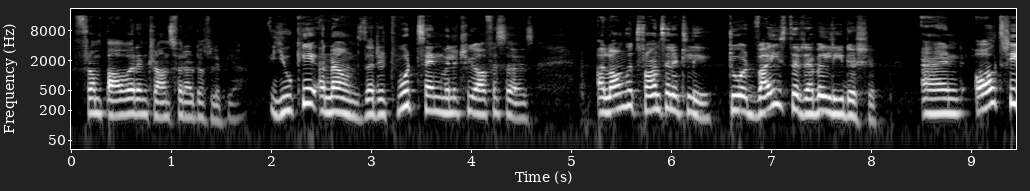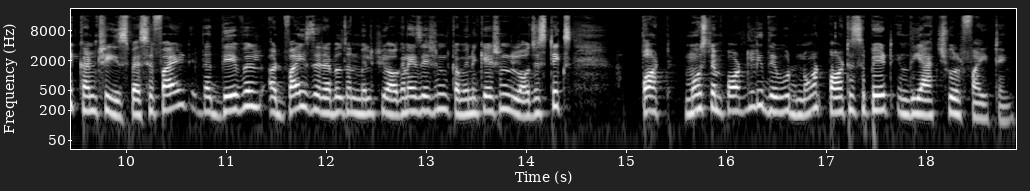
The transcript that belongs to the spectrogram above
from power and transfer out of Libya. UK announced that it would send military officers, along with France and Italy, to advise the rebel leadership. And all three countries specified that they will advise the rebels on military organization, communication, logistics, but most importantly, they would not participate in the actual fighting.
